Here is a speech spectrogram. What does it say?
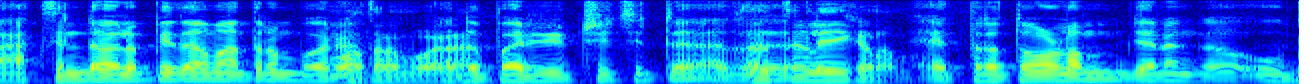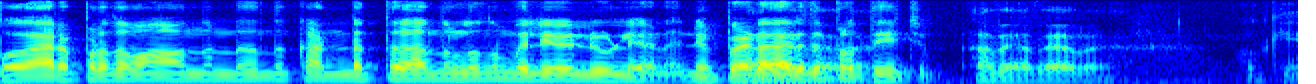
വാക്സിൻ ഡെവലപ്പ് ചെയ്താൽ മാത്രം പോരാ. അത് പരീക്ഷിച്ചിട്ട് അത് തെളിയിക്കണം. എത്രത്തോളം ജന ഉപകാരപ്രദമാവുന്നുണ്ടെന്ന് കണ്ടെത്തുക എന്നുള്ളതും വലിയ വെല്ലുവിളിയാണ്. നിപ്പയുടെ കാര്യത്തിൽ പ്രത്യേകിച്ചും. അതെ അതെ അതെ. Okay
